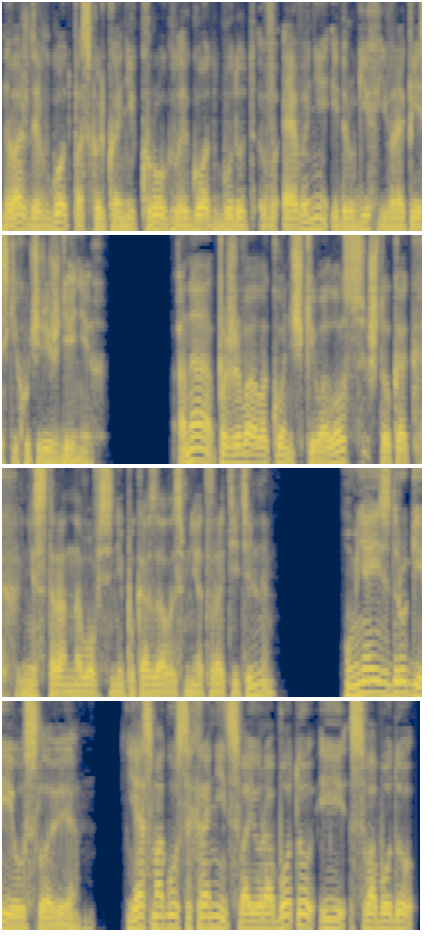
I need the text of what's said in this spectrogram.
Дважды в год, поскольку они круглый год будут в Эване и других европейских учреждениях. Она пожевала кончики волос, что, как ни странно, вовсе не показалось мне отвратительным. «У меня есть другие условия. Я смогу сохранить свою работу и свободу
